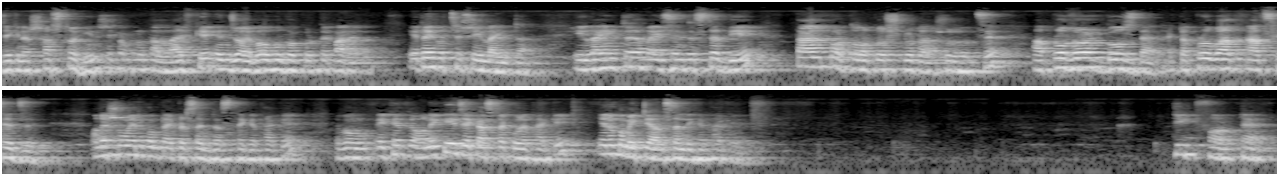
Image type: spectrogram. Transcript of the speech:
যে কিনা স্বাস্থ্যহীন, সে কখনো তার লাইফকে এনজয় বা উপভোগ করতে পারে না। এটাই হচ্ছে সেই লাইনটা এই লাইনটা বা এই সেন্টেন্সটা দিয়ে তারপর তোমার প্রশ্নটা শুরু হচ্ছে। প্রভার্ব গোজ দ্যাট একটা প্রবাদ আছে যে, অনেক সময় এরকম টাইপের সেন্টেন্স থেকে থাকে এবং এক্ষেত্রে অনেকেই যে কাজটা করে থাকে, এরকম একটি আনসার লিখে থাকে। টিট ফর ট্যাট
